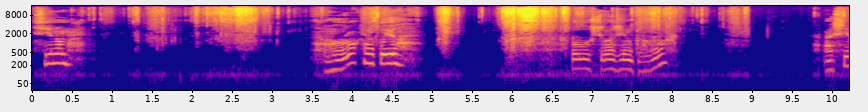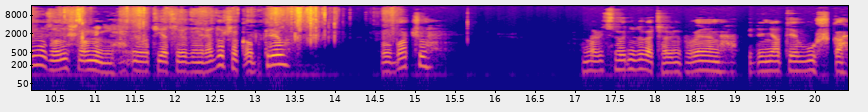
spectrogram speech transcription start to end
сіном, горохинкою. Полущила жінка горох, а сіно залишила мені. І от я цей один рядочок обкрив, побачу. Навіть сьогодні до вечора він повинен підняти вушка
